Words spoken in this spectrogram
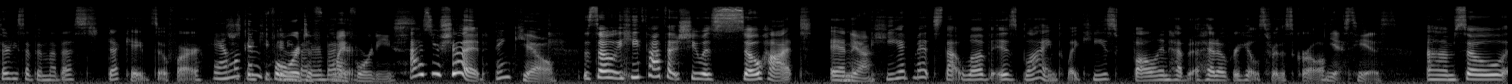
30's have been my best decade so far. Hey, I'm Just looking forward to my 40s. As you should. Thank you. So he thought that she was so hot, and Yeah. he admits that love is blind. Like he's fallen head over heels for this girl. Yes, he is. Um, so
